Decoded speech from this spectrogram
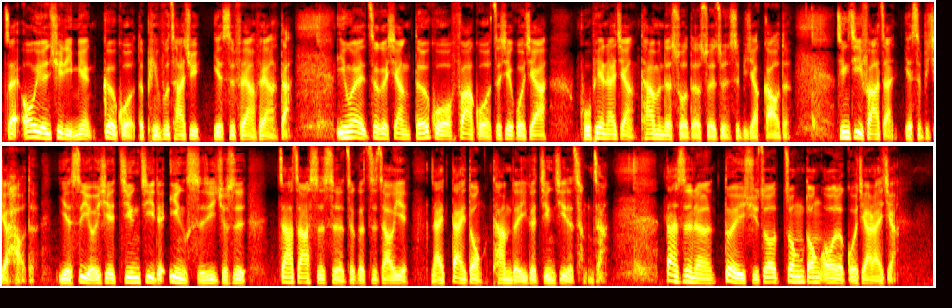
在欧元区里面，各国的贫富差距也是非常非常大，因为这个像德国、法国这些国家，普遍来讲，他们的所得水准是比较高的，经济发展也是比较好的，也是有一些经济的硬实力，就是扎扎实实的这个制造业来带动他们的一个经济的成长。但是呢，对于许多中东欧的国家来讲，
